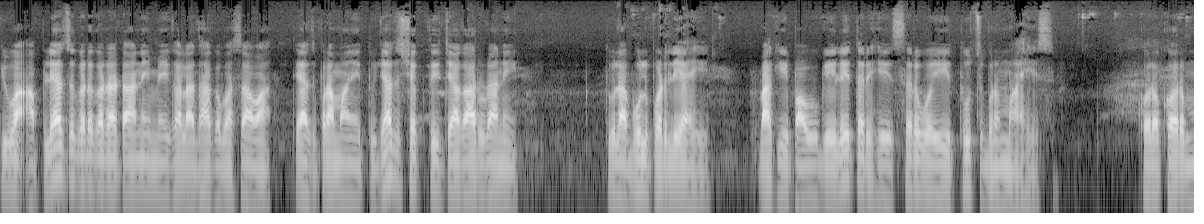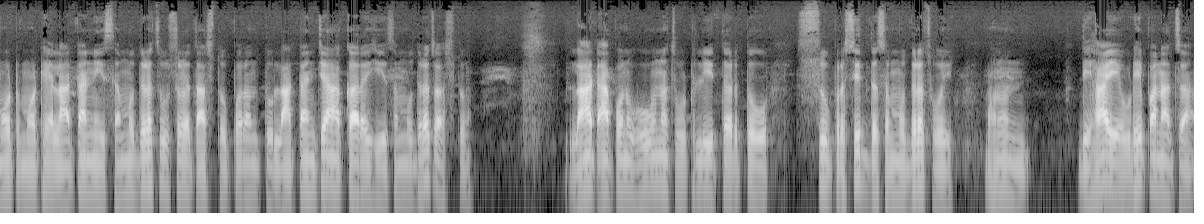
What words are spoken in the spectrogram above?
किंवा आपल्याच गडगडाटाने मेघाला धाक बसावा त्याचप्रमाणे तुझ्याच शक्तीच्या गारुडाने तुला भूल पडली आहे. बाकी पाहू गेले तर हे सर्वही तूच ब्रह्म आहेस. खरोखर मोठमोठ्या लाटांनी समुद्रच उसळत असतो परंतु लाटांच्या आकारही समुद्रच असतो. लाट आपण होऊनच उठली तर तो सुप्रसिद्ध समुद्रच होय. म्हणून देहा एवढेपणाचा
